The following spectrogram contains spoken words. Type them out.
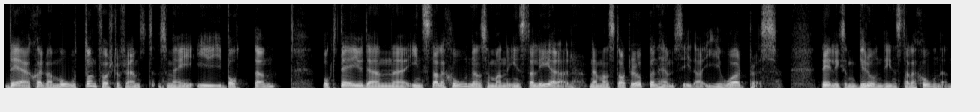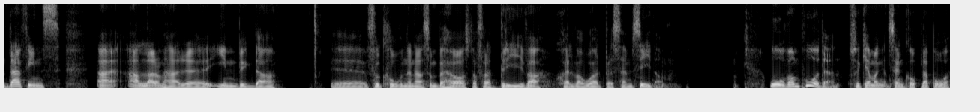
Det är själva motorn först och främst, som är i botten. Och det är ju den eh, installationen som man installerar när man startar upp en hemsida i Wordpress. Det är liksom grundinstallationen. Där finns eh, alla de här eh, inbyggda funktionerna som behövs för att driva själva Wordpress-hemsidan. Ovanpå den så kan man sen koppla på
